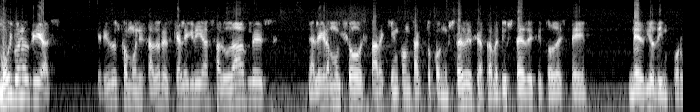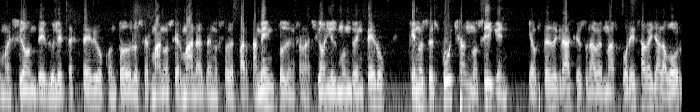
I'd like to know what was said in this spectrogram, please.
Muy buenos días, queridos comunicadores. Qué alegría saludarles. Me alegra mucho estar aquí en contacto con ustedes y a través de ustedes y todo este medio de información de Violeta Estéreo con todos los hermanos y hermanas de nuestro departamento, de nuestra nación y el mundo entero que nos escuchan, nos siguen. Y a ustedes gracias una vez más por esa bella labor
